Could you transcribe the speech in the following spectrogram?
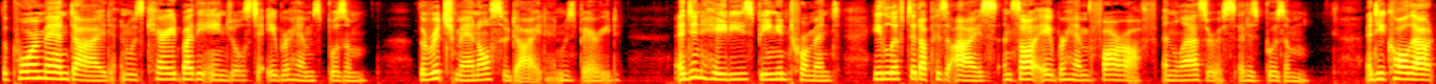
The poor man died, and was carried by the angels to Abraham's bosom. The rich man also died, and was buried. And in Hades, being in torment, he lifted up his eyes, and saw Abraham far off, and Lazarus at his bosom. And he called out,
